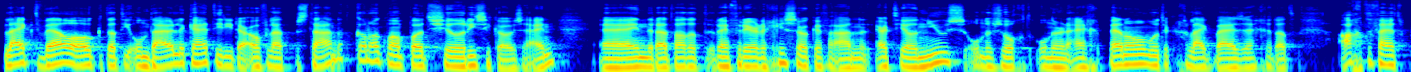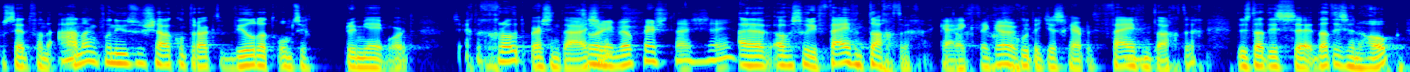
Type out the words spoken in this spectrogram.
blijkt wel ook dat die onduidelijkheid die hij daarover laat bestaan, dat kan ook wel een potentieel risico zijn. Eh, inderdaad, we hadden het refereerde gisteren ook even aan. RTL Nieuws onderzocht onder een eigen panel, moet ik er gelijk bij zeggen, dat 58% van de aanhang van uw sociaal contract wil dat omzicht premier wordt. Dat is echt een groot percentage. Sorry, welk percentage zei je? Eh, oh, sorry, 85. Kijk, goed dat je scherp bent. 85. Dus dat is, eh, dat is een hoop.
